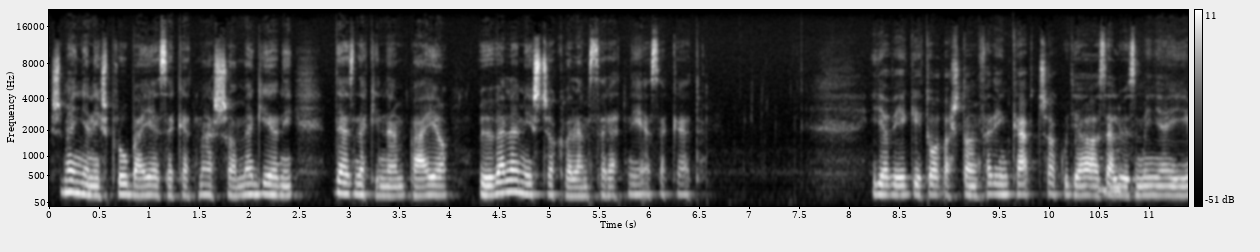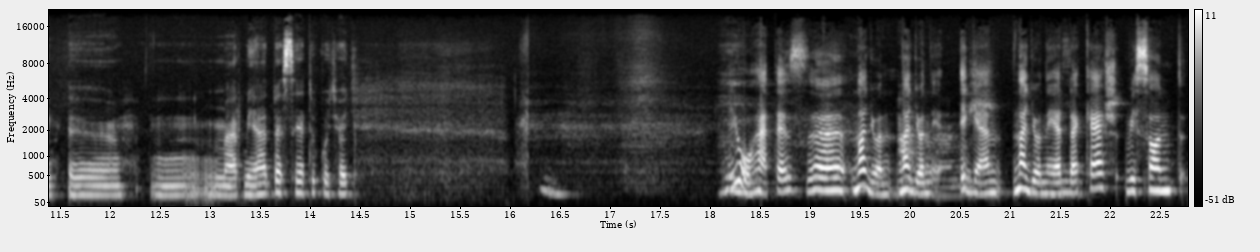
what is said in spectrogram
és menjen és próbálja ezeket mással megélni, de ez neki nem pálya. Ő velem, és csak velem szeretné ezeket. Így a végét olvastam fel inkább, csak ugye az mhm. előzményei ö, m- már mi átbeszéltük, úgyhogy jó, hát ez nagyon, nagyon, igen, nagyon érdekes, viszont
